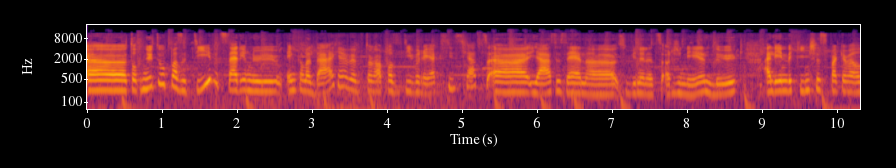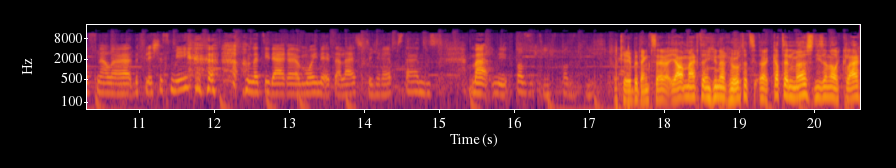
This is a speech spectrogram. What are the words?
Uh, tot nu toe positief. Het staat hier nu enkele dagen. We hebben toch al positieve reacties gehad. Uh, ja, ze, zijn, uh, ze vinden het origineel, leuk. Alleen de kindjes pakken wel snel de flesjes mee, omdat die daar mooi in de etalage te grijp staan. Dus, maar nee, positief, positief. Oké, okay, bedankt Sarah. Ja, Maarten en Gunnar, hoort het. Kat en Muis die zijn al klaar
